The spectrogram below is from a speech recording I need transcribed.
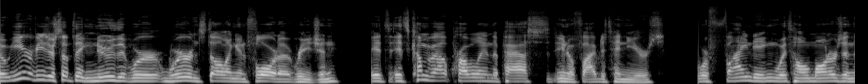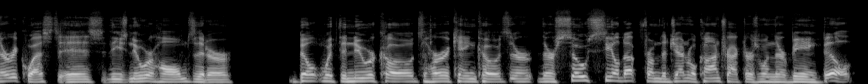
So ERVs are something new that we're we're installing in Florida region. It's it's come about probably in the past, you know, five to ten years. We're finding with homeowners and their requests is these newer homes that are built with the newer codes, hurricane codes. They're they're so sealed up from the general contractors when they're being built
